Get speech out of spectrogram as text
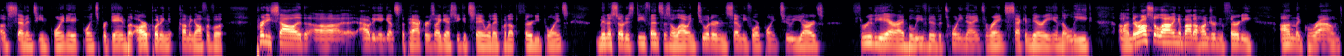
of 17.8 points per game, but are putting coming off of a pretty solid uh, outing against the Packers, I guess you could say, where they put up 30 points. Minnesota's defense is allowing 274.2 yards through the air. I believe they're the 29th ranked secondary in the league. Uh, and they're also allowing about 130 on the ground.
